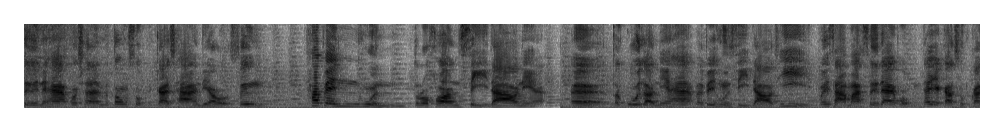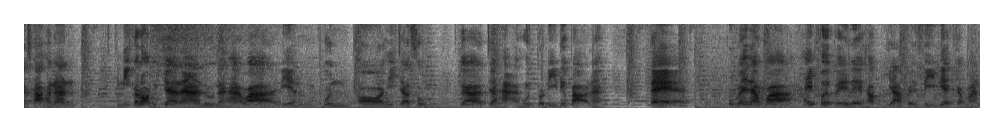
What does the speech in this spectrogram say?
ซื้อนะฮะ เพราะฉะนั้นมันต้องสุ่มกาชาอย่างเดียว ซึ่งถ้าเป็นหุ่นตัวละคร4ดาวเนี่ย เออตระกูลเหล่านี้ฮะ มันเป็นหุ่น 4 ดาวที่ไม่สามารถซื้อได้ผมถ้าอยากการสุ่มกาชาเท่านั้น ทีนี้ก็ลองพิจารณาดูนะฮะว่าเหรียญคุณพอที่จะสุ่มเพื่อจะหาหุ่นตัวนี้หรือเปล่านะ แต่ผมแนะนำว่าให้เปิดไปเรื่อยครับ อย่าไปซีเรียสกับมัน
